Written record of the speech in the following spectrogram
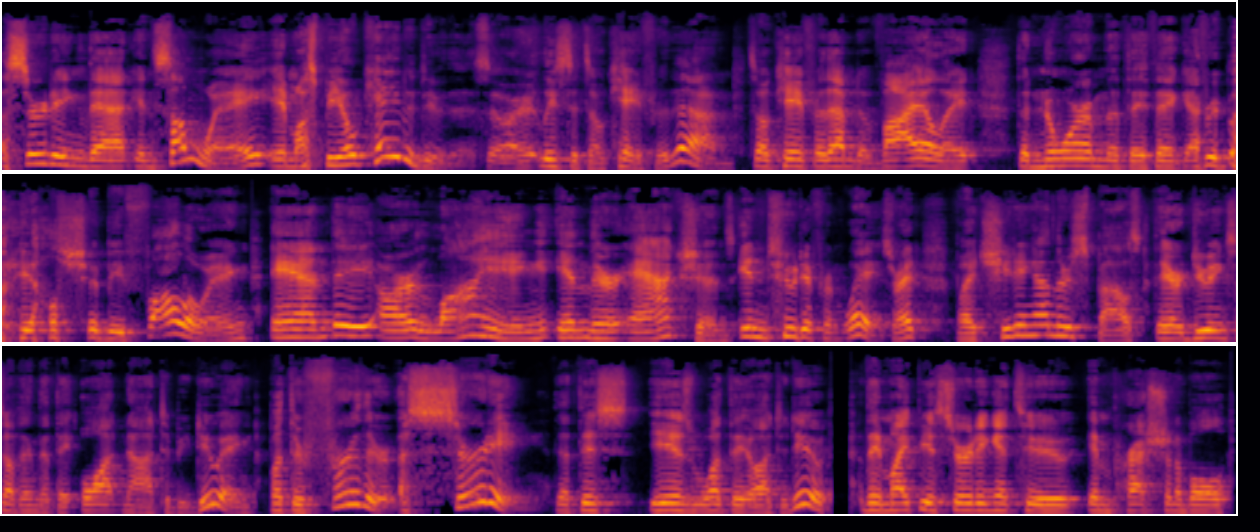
asserting that in some way it must be okay to do this, or at least it's okay for them. It's okay for them to violate the norm that they think everybody else should be following, and they are lying in their actions in two different ways, right? By cheating on their spouse, they are doing something that they ought not to be doing, but they're further asserting that this is what they ought to do. They might be asserting it to impressionable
